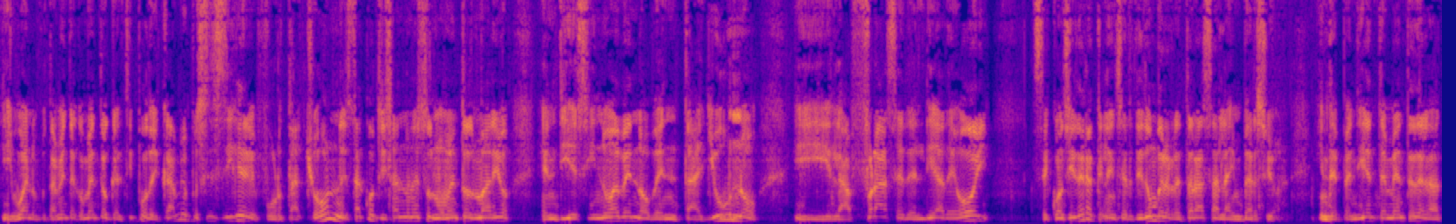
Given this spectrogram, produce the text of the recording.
Y bueno, pues también te comento que el tipo de cambio pues sigue fortachón, está cotizando en estos momentos Mario en 19.91 y la frase del día de hoy se considera que la incertidumbre retrasa la inversión, independientemente de, la,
